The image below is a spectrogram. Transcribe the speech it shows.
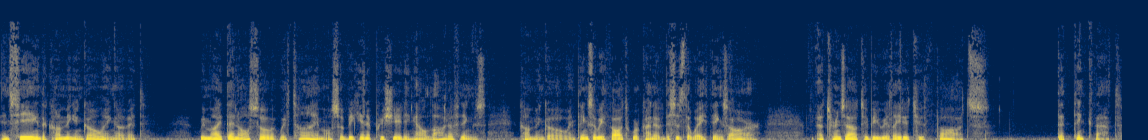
and seeing the coming and going of it, we might then also, with time, also begin appreciating how a lot of things come and go, and things that we thought were kind of this is the way things are, uh, turns out to be related to thoughts that think that.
